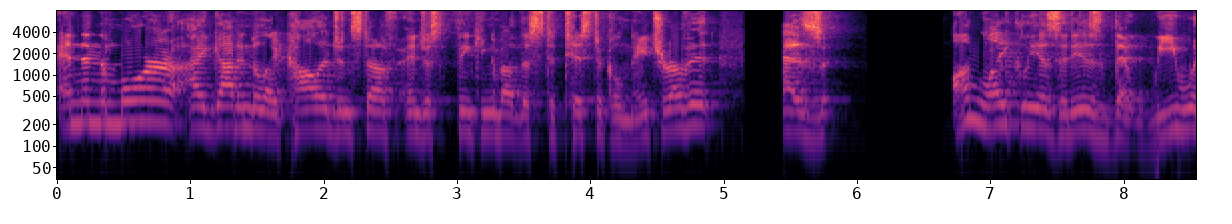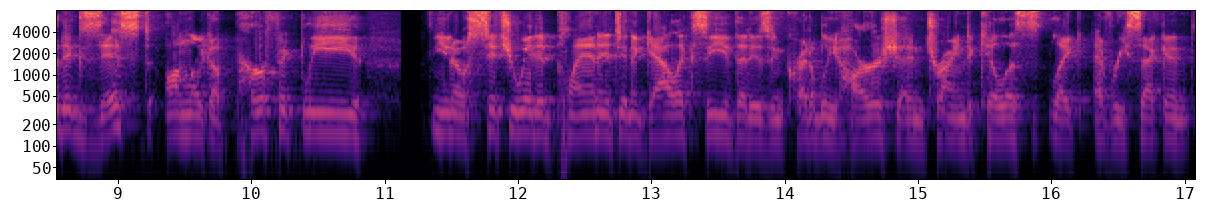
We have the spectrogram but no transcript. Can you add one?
and then the more i got into like college and stuff and just thinking about the statistical nature of it as unlikely as it is that we would exist on like a perfectly you know situated planet in a galaxy that is incredibly harsh and trying to kill us like every second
